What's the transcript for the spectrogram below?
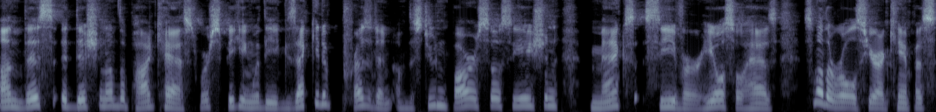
On this edition of the podcast, we're speaking with the Executive President of the Student Bar Association, Max Sevor. He also has some other roles here on campus.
